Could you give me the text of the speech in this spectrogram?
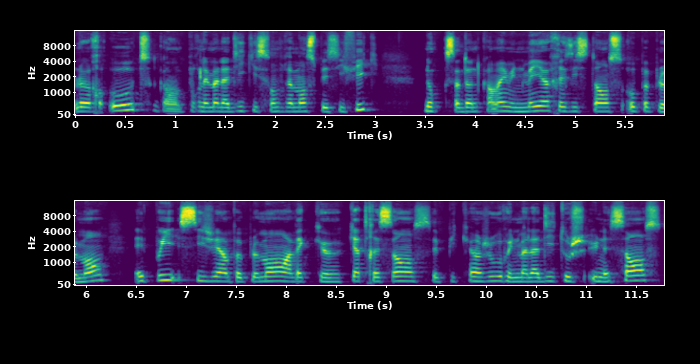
leur hôte pour les maladies qui sont vraiment spécifiques. Donc ça donne quand même une meilleure résistance au peuplement. Et puis si j'ai un peuplement avec euh, quatre essences et puis qu'un jour une maladie touche une essence,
